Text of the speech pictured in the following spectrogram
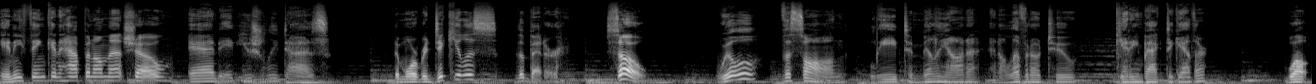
anything can happen on that show, and it usually does. The more ridiculous, the better. So, will the song lead to Milliana and 1102 getting back together? Well,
